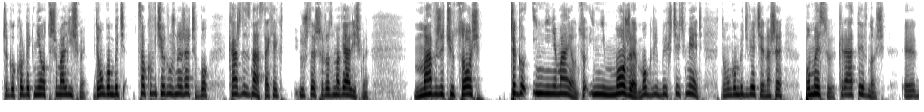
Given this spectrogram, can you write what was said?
czegokolwiek nie otrzymaliśmy, i to mogą być całkowicie różne rzeczy, bo każdy z nas, tak jak już też rozmawialiśmy, ma w życiu coś, czego inni nie mają, co inni może mogliby chcieć mieć. To mogą być, wiecie, nasze pomysły, kreatywność, y,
